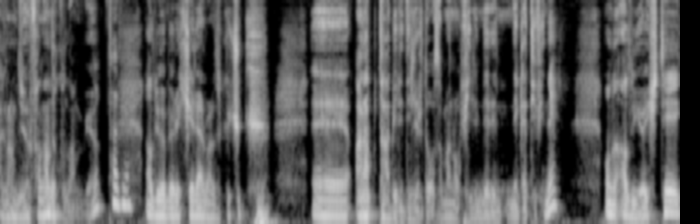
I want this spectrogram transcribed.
agrandizör falan da kullanmıyor. Tabii. alıyor böyle şeyler vardır küçük e, Arap tabir edilirdi o zaman o filmlerin negatifine. Onu alıyor işte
